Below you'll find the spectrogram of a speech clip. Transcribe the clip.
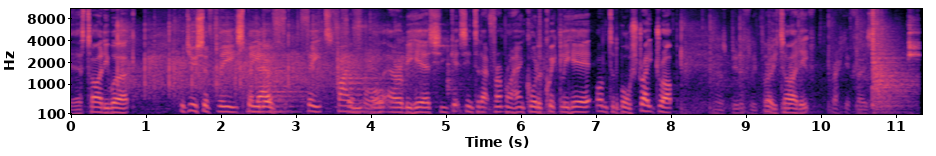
Yeah, it's tidy work. Good use of the speed of um, feet five, from four. Elaraby here. She gets into that front right-hand corner quickly here, onto the ball, straight drop. That was beautifully played. Very tidy. Racket, racket face.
